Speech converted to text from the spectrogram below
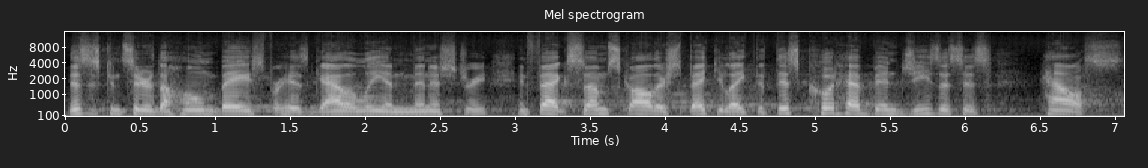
This is considered the home base for his Galilean ministry. In fact, some scholars speculate that this could have been Jesus' house.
